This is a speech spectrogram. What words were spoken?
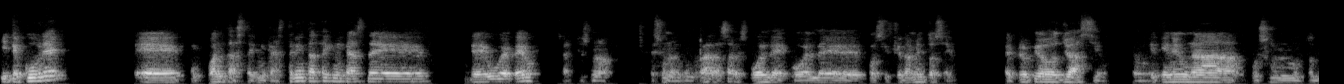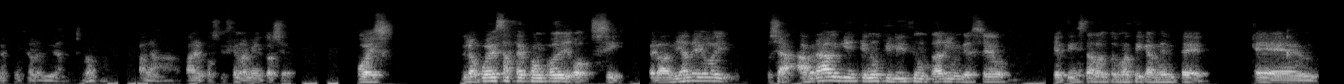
Y te cubre eh, ¿cuántas técnicas? ¿30 técnicas de, de VPO? O sea, es una, es una burrada, ¿sabes? O el de, o el de posicionamiento SEO. El propio Yoasio, que tiene una, pues un montón de funcionalidades, ¿no? Para, el posicionamiento SEO. Pues, ¿lo puedes hacer con código? Sí, pero a día de hoy, o sea, ¿habrá alguien que no utilice un plugin de SEO que te instala automáticamente el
